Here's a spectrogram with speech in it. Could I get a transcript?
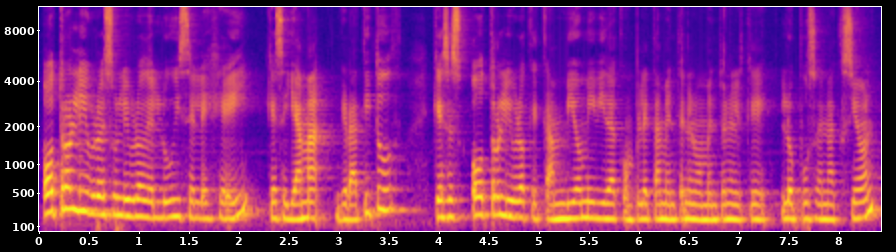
Otro libro es un libro de Luis L. Hay que se llama Gratitud, que ese es otro libro que cambió mi vida completamente en el momento en el que lo puse en acción.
